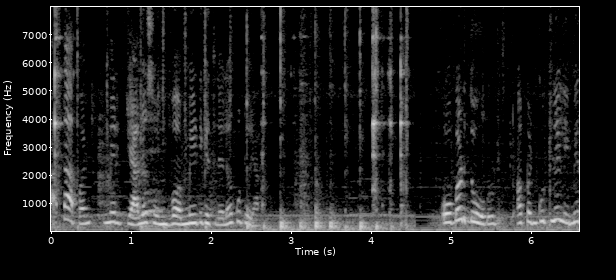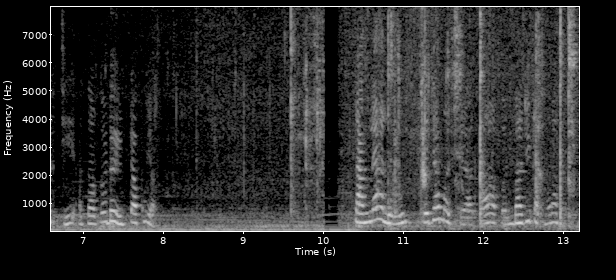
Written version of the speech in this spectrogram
आता आपण मिरच्या लसूण व मीठ घेतलेलं कुटूया. ओबडधोबड आपण कुटलेली मिरची आता कढईत टाकूया. चांगल्या हलवून त्याच्यामध्ये आता आपण भाजी टाकणार आहोत.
